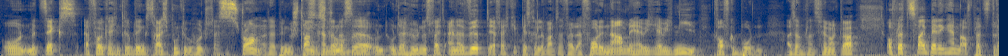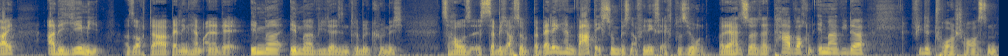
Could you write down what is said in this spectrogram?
und mit sechs erfolgreichen Dribblings 30 Punkte geholt. Das ist strong, Alter. Bin gespannt. Kann strong, sein, dass er ja. und, unter Höhnes vielleicht einer wird, der vielleicht Kickbase relevant ist, weil davor den Namen, den habe ich, hab ich nie drauf geboten, als er am Transfermarkt war. Auf Platz zwei Bellingham und auf Platz drei Adeyemi. Also auch da Bellingham einer, der immer, immer wieder diesen Dribbelkönig zu Hause ist. Da bin ich auch so, bei Bellingham warte ich so ein bisschen auf die nächste Explosion. Weil er hat so seit paar Wochen immer wieder viele Torchancen,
